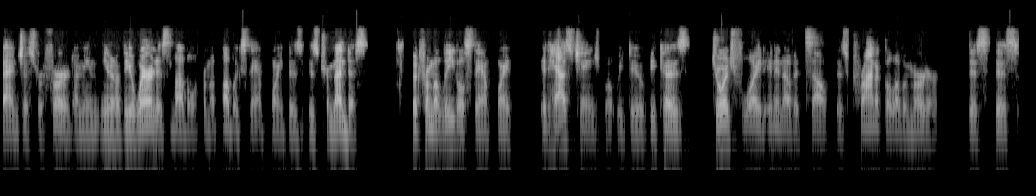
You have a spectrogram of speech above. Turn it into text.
Ben just referred. I mean, you know, the awareness level from a public standpoint is is tremendous. But from a legal standpoint, it has changed what we do because George Floyd in and of itself, this chronicle of a murder, this this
